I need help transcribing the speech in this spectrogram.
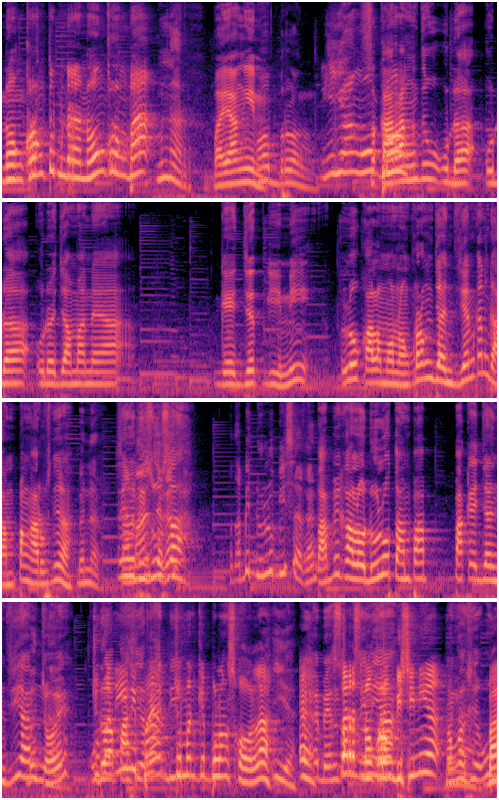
Nongkrong tuh beneran nongkrong, Pak. bener Bayangin ngobrol Iya ngobrol. sekarang tuh udah udah udah zamannya gadget gini lu kalau mau nongkrong janjian kan gampang harusnya. bener Ini lebih aja susah. kan? tapi dulu bisa kan Tapi kalau dulu tanpa pakai janjian, Bener. coy, Cuman udah ini pasti Pak, ready. cuman kayak pulang sekolah. Iya. Eh, Eh, bentar nongkrong ya. di sini ya. Nongkrong sini, udah.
